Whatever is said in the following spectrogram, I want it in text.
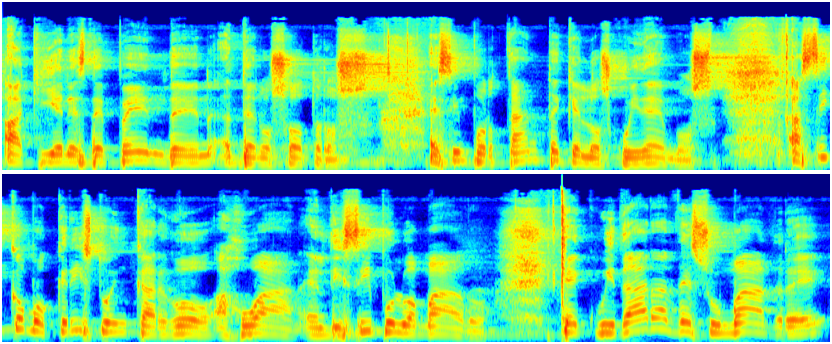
a quienes dependen de nosotros. Es importante que los cuidemos. Así como Cristo encargó a Juan, el discípulo amado, que cuidara de su madre,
